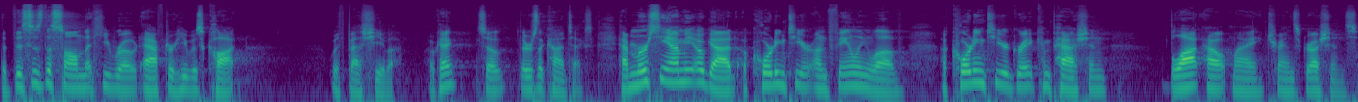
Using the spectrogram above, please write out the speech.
that this is the psalm that he wrote after he was caught with Bathsheba. Okay? So there's the context. Have mercy on me, O God, according to your unfailing love, according to your great compassion, blot out my transgressions.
